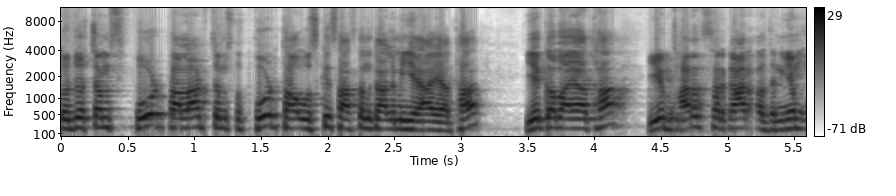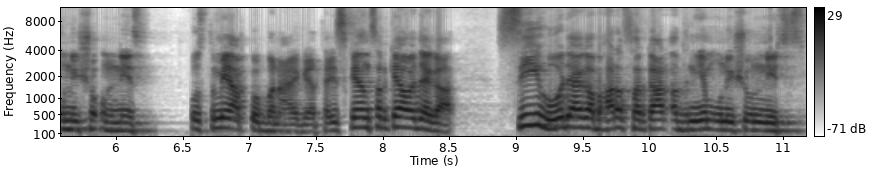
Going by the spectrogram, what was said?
तो जो चम्सफोर्ड था, लॉर्ड चम्सफोर्ड था, उसके शासनकाल में ये आया था। ये कब आया था? ये भारत सरकार अधिनियम 1919 उसमें आपको बनाया गया था। इसके आंसर क्या हो जाएगा? सी हो जाएगा भारत सरकार अधिनियम 1919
